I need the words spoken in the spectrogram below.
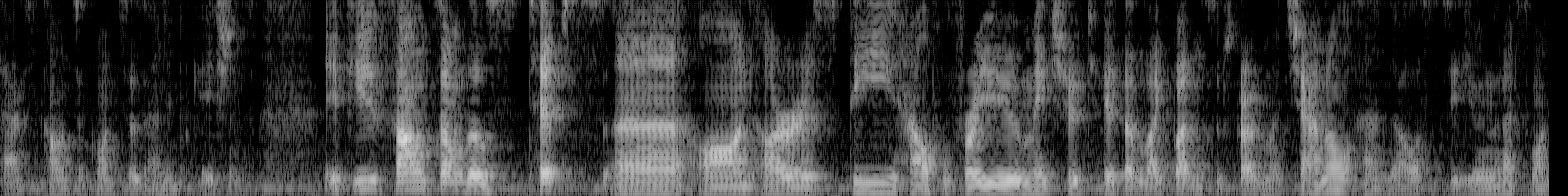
tax consequences and implications. If you found some of those tips uh, on RSP helpful for you, make sure to hit that like button, subscribe to my channel, and I'll see you in the next one.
